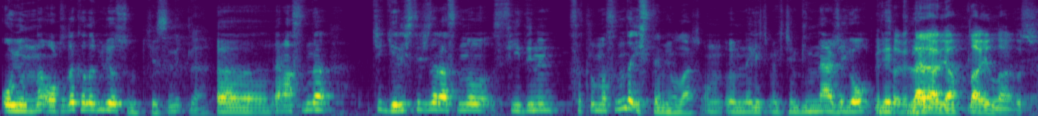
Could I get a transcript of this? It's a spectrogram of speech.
oyunla ortada kalabiliyorsun. Kesinlikle. Ee, yani aslında ki geliştiriciler aslında o CD'nin satılmasını da istemiyorlar. Onun önüne geçmek için binlerce yol E, tabii, ürettiler. neler yaptılar yıllardır.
